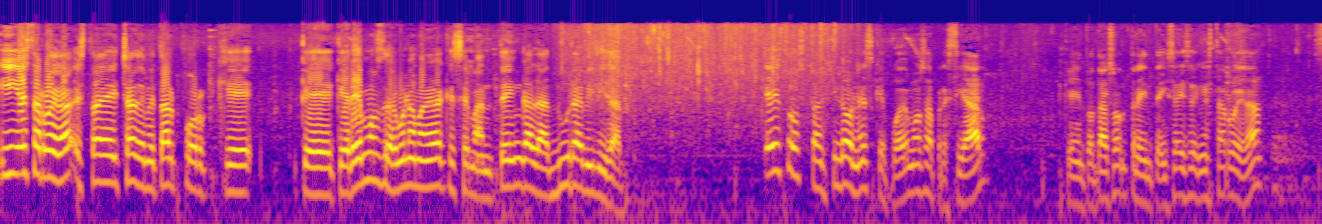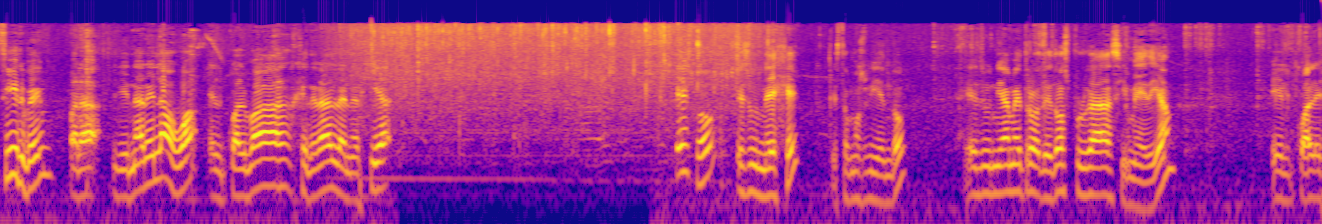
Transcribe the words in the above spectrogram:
Y esta rueda está hecha de metal porque queremos de alguna manera que se mantenga la durabilidad. Estos tangilones que podemos apreciar, que en total son 36 en esta rueda, sirven para llenar el agua, el cual va a generar la energía. Esto es un eje que estamos viendo, es de un diámetro de 2 pulgadas y media, el cual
